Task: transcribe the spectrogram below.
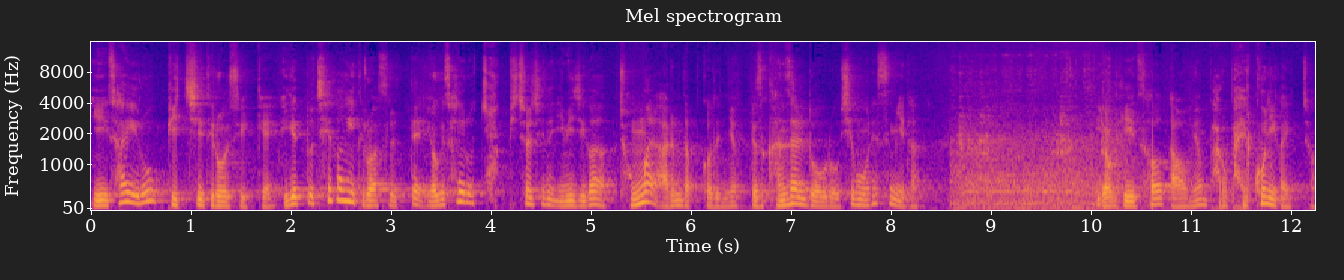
이 사이로 빛이 들어올 수 있게 이게 또 채광이 들어왔을 때 여기 사이로 쫙 비춰지는 이미지가 정말 아름답거든요. 그래서 간살 도어로 시공을 했습니다. 여기서 나오면 바로 발코니가 있죠.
